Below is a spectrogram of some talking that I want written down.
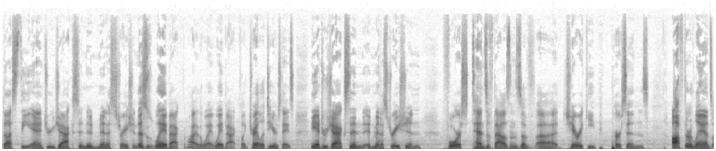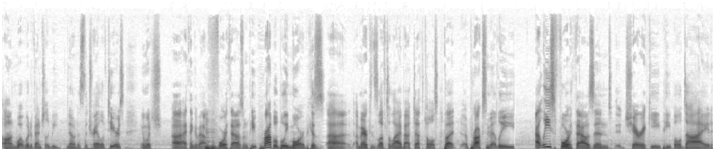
thus the Andrew Jackson administration. This is way back, by the way, way back, like Trail of Tears days. The Andrew Jackson administration forced tens of thousands of uh, Cherokee persons off their lands on what would eventually be known as the Trail of Tears, in which uh, I think about Mhm. 4,000 people, probably more, because uh, Americans love to lie about death tolls, but approximately at least 4,000 Cherokee people died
